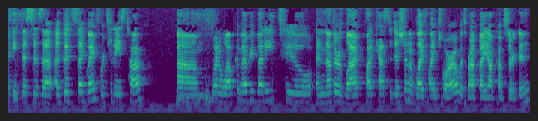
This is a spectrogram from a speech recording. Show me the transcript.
think this is a, a good segue for today's talk. Um, want to welcome everybody to another live podcast edition of Lifeline Torah with Rabbi Yaakov Zirkin.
